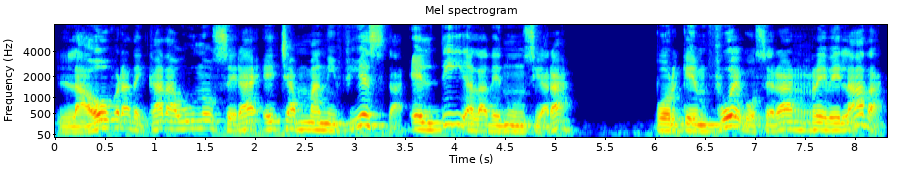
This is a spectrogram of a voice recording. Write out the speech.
la obra de cada uno será hecha manifiesta, el día la denunciará, porque en fuego será revelada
